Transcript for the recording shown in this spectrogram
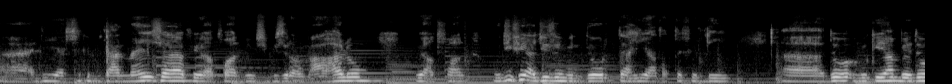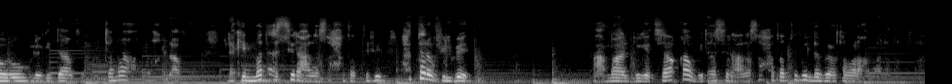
آه، اللي هي الشكل بتاع المعيشة. في أطفال بيمشي بيزرعوا مع أهلهم. في أطفال ودي فيها جزء من دور تهيئة الطفل آه، بقيام بدوره لقدام في المجتمع وخلافه. لكن ما تأثر على صحة الطفل حتى لو في البيت. أعمال بقت ساقة وبتأثر على صحة الطفل ده بيعتبر أعمال الأطفال.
